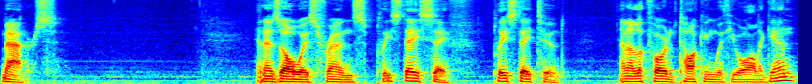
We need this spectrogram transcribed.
matters. And as always, friends, please stay safe. Please stay tuned. And I look forward to talking with you all again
